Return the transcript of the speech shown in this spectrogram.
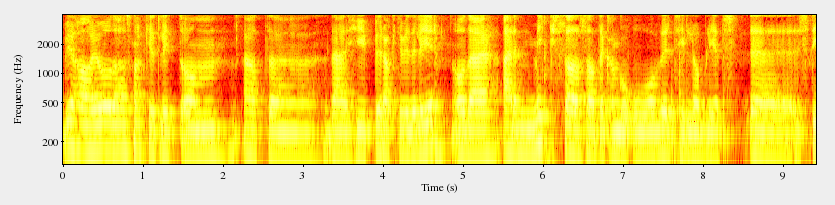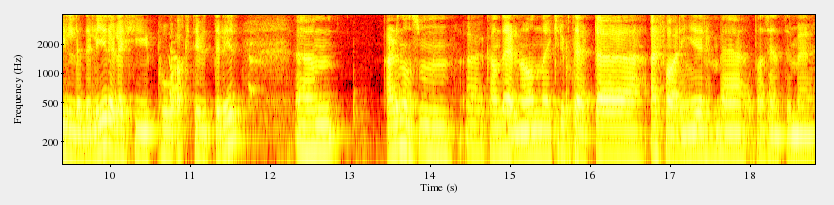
vi har jo da snakket litt om at eh, det er hyperaktive delir, og det er en miks, altså at det kan gå over til å bli et uh, stille delir, eller hypoaktivt delir. Um, er det noen som eh, kan dele noen krypterte erfaringer med pasienter med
